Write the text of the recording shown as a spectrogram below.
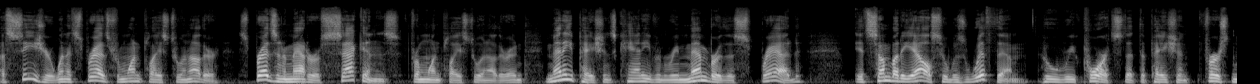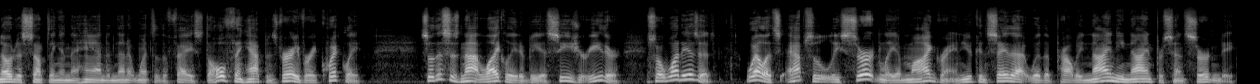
A seizure, when it spreads from one place to another, spreads in a matter of seconds from one place to another, and many patients can't even remember the spread. It's somebody else who was with them who reports that the patient first noticed something in the hand and then it went to the face. The whole thing happens very, very quickly. So this is not likely to be a seizure either. So what is it? Well, it's absolutely certainly a migraine. You can say that with a probably 99% certainty.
